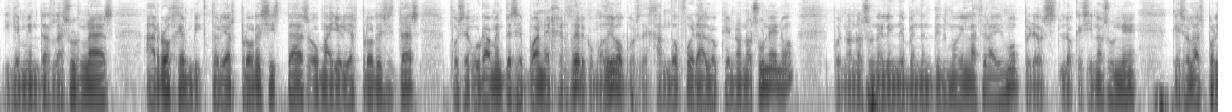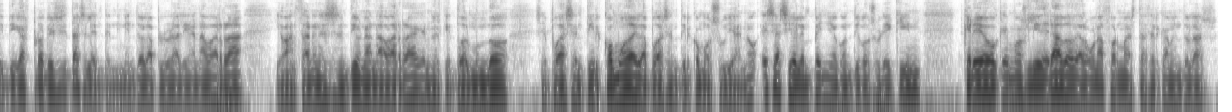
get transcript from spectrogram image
y que mientras las urnas arrojen victorias progresistas o mayorías progresistas, pues seguramente se puedan ejercer, como digo, pues dejando fuera lo que no nos une, ¿no? Pues no nos une el independentismo y el nacionalismo, pero lo que sí nos une, que son las políticas progresistas, el entendimiento de la pluralidad navarra y avanzar en ese sentido una Navarra en el que todo el mundo se pueda sentir cómoda y la pueda sentir como suya, ¿no? Ese ha sido el empeño contigo, Surekin. Creo que hemos liderado de alguna forma este acercamiento en las,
